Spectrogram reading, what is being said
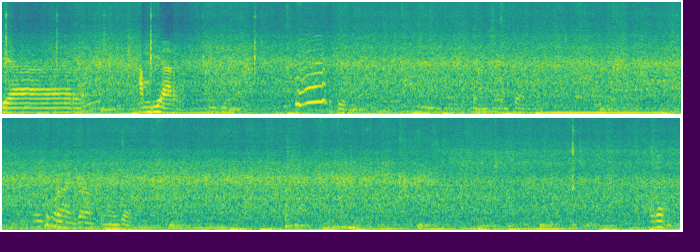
biar ambiar. Itu kurang ajar, kurang ajar. Udah.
